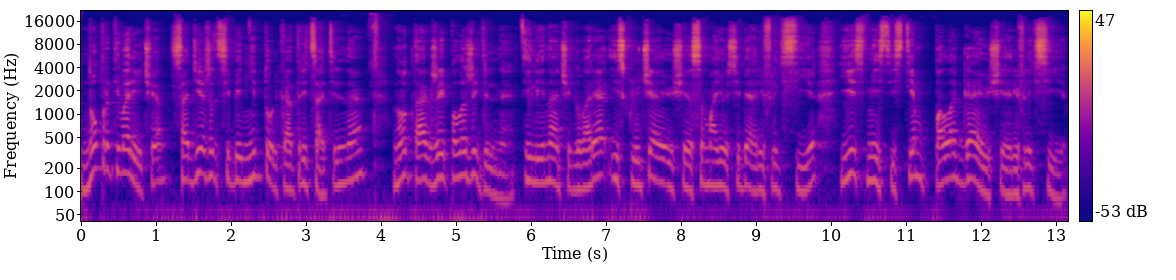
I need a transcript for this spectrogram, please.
Но противоречие содержит в себе не только отрицательное, но также и положительное, или иначе говоря, исключающая самое себя рефлексия есть вместе с тем полагающая рефлексия.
